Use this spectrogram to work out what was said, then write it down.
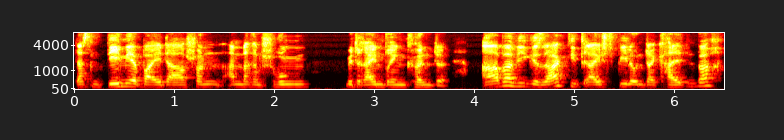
dass ein Demir bei da schon einen anderen Schwung mit reinbringen könnte. Aber wie gesagt, die drei Spiele unter Kaltenbach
